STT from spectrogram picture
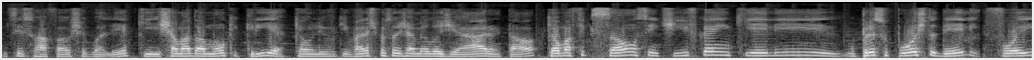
não sei se o Rafael chegou a ler, que chamado A Mão que Cria, que é um livro que várias pessoas já me elogiaram e tal, que é uma ficção científica em que ele, o pressuposto dele foi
